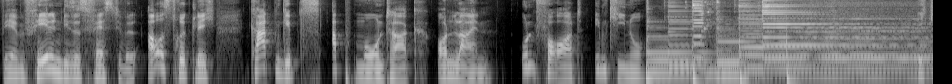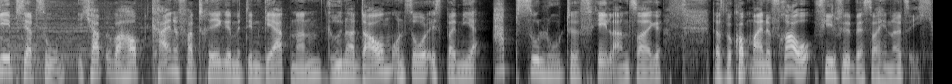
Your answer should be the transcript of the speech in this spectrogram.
Wir empfehlen dieses Festival ausdrücklich. Karten gibt's ab Montag online und vor Ort im Kino. Ich gebe es ja zu, ich habe überhaupt keine Verträge mit den Gärtnern. Grüner Daumen und so ist bei mir absolute Fehlanzeige. Das bekommt meine Frau viel, viel besser hin als ich.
